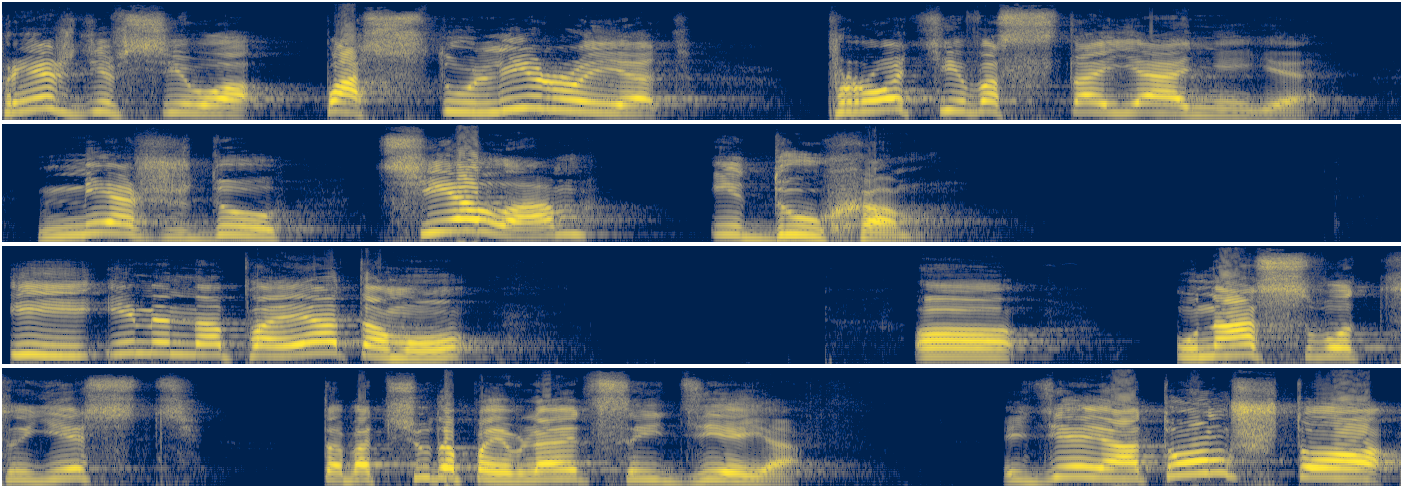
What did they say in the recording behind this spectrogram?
прежде всего постулирует противостояние между телом и духом. И именно поэтому э, у нас вот есть, отсюда появляется идея. Идея о том, что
